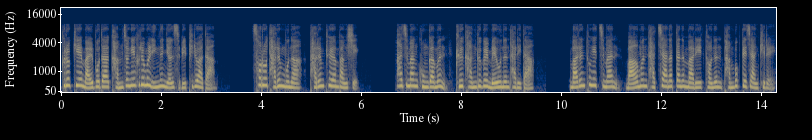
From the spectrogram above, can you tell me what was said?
그렇기에 말보다 감정의 흐름을 읽는 연습이 필요하다. 서로 다른 문화, 다른 표현 방식. 하지만 공감은 그 간극을 메우는 달이다. 말은 통했지만 마음은 닿지 않았다는 말이 더는 반복되지 않기를.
